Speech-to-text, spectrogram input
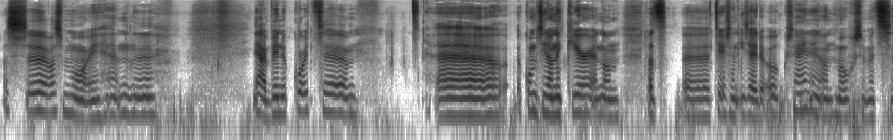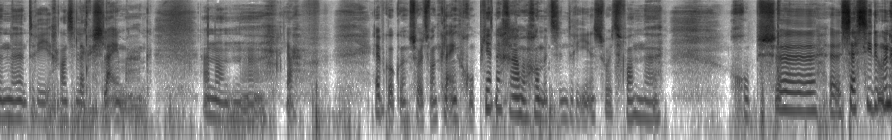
was, was mooi. En ja, binnenkort uh, komt hij dan een keer en dan dat uh, Teers en Isa er ook zijn. En dan mogen ze met z'n drieën gaan ze lekker slijm maken. En dan ja, heb ik ook een soort van klein groepje. En dan gaan we gewoon met z'n drieën een soort van groepssessie doen.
